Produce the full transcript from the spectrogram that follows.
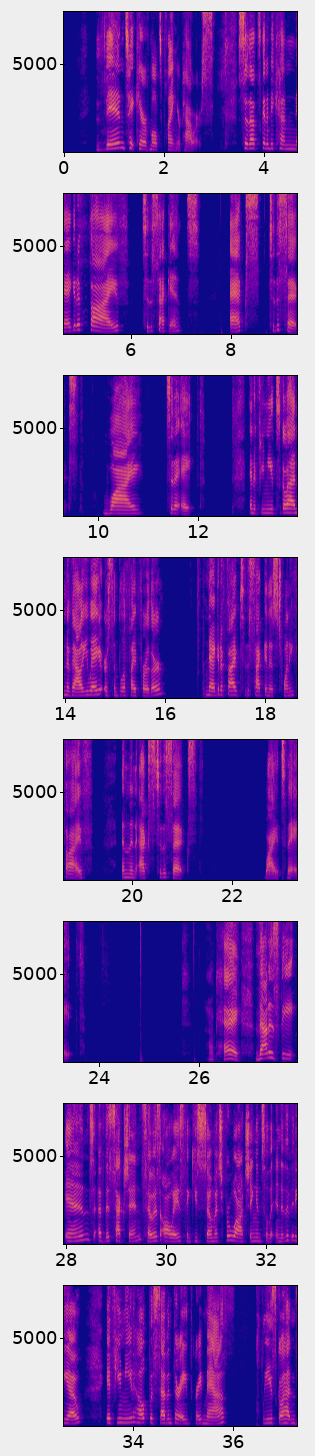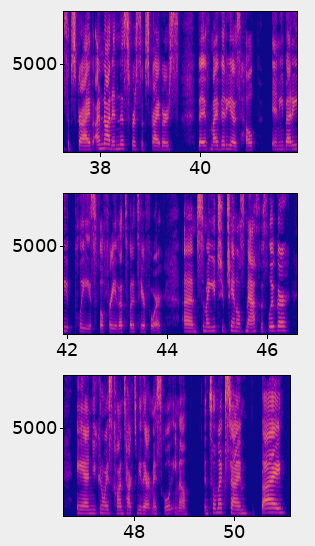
Then take care of multiplying your powers. So that's going to become negative five to the second, x to the sixth, y to the eighth. And if you need to go ahead and evaluate or simplify further, negative 5 to the second is 25, and then x to the sixth, y to the eighth. Okay, that is the end of this section. So as always, thank you so much for watching until the end of the video. If you need help with 7th or 8th grade math, please go ahead and subscribe. I'm not in this for subscribers, but if my videos help anybody, please feel free. That's what it's here for. Um, so my YouTube channel is Math with Lugar, and you can always contact me there at my school email. Until next time, bye.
